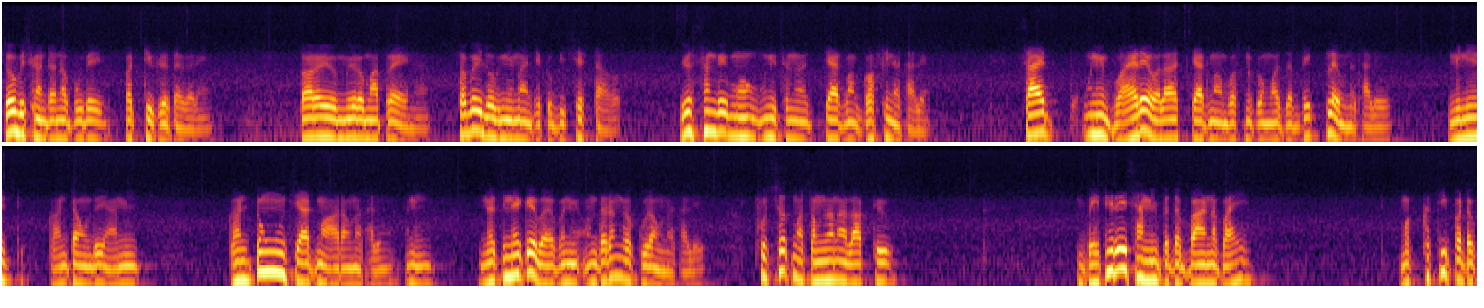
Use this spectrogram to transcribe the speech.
चौबिस घन्टा नपुग्दै पट्टि फिर्ता गरेँ। तर यो मेरो मात्रै होइन सबै लोग्ने मान्छेको विशेषता हो। यो सँगै म उनीसँग च्याटमा गफिन थालेँ। सायद उनी भएरै होला च्याटमा बस्नुको मजा बेग्लै हुन थाल्यो। मिनेट घन्टा हुँदै हामी घन्टौँ च्याटमा हराउन थाल्यौँ अनि नचिनेकै भए पनि अन्तरङ्ग कुरा हुन थाल्यो। फुर्सदमा सम्झना लाग्थ्यो। भेटेरै सामिप्यता बाँड्न पाएँ। म कतिपटक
